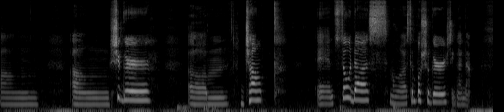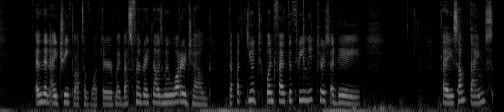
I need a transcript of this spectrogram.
ang ang sugar, um, junk, and sodas, mga simple sugars, ingana. And then I drink lots of water. My best friend right now is my water jug. Dapat yun 2.5 to 3 liters a day. Kay sometimes,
